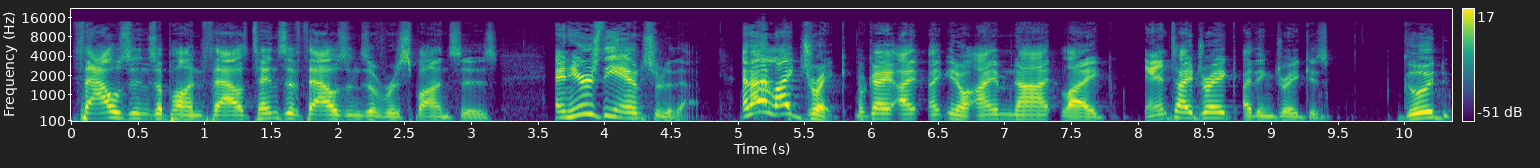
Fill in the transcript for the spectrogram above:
thousands upon thousands, tens of thousands of responses. And here's the answer to that. and I like Drake. Okay, I, I you know I am not like anti Drake. I think Drake is good.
